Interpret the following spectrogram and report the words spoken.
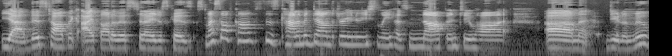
yeah, this topic I thought of this today just because my self confidence has kind of been down the drain recently. Has not been too hot. Um, due to move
